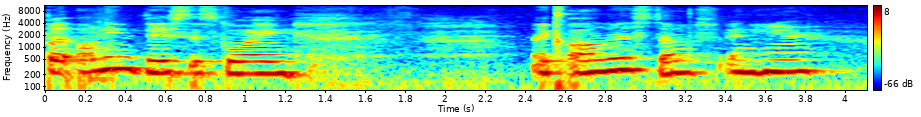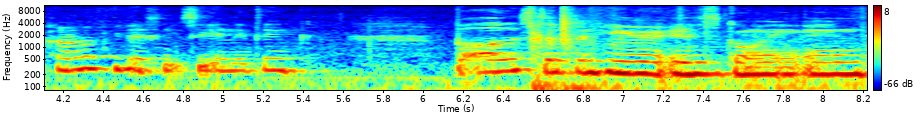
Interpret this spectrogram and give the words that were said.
but only this is going like all this stuff in here i don't know if you guys can see anything but all this stuff in here is going in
